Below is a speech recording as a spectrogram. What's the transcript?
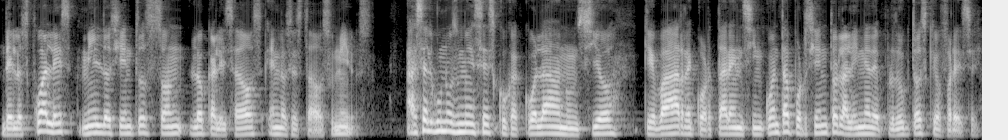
de los cuales 1.200 son localizados en los Estados Unidos. Hace algunos meses Coca-Cola anunció que va a recortar en 50% la línea de productos que ofrece.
